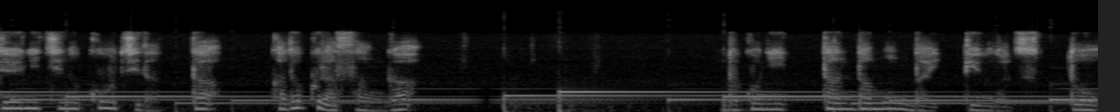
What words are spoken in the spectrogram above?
中日のコーチだった門倉さんが、どこに行ったんだ問題っていうのがずっと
